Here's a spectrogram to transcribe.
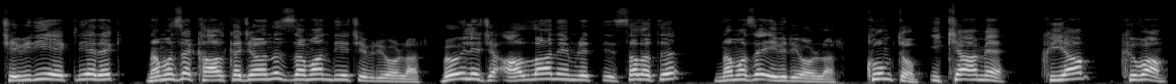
çeviriye ekleyerek namaza kalkacağınız zaman diye çeviriyorlar. Böylece Allah'ın emrettiği salatı namaza eviriyorlar. Kumtum, ikame, kıyam, kıvam,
